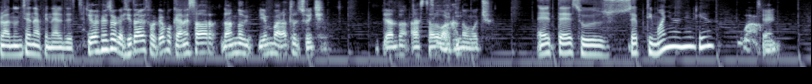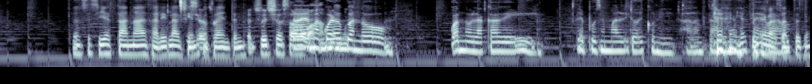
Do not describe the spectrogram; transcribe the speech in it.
Lo anuncian a finales de este. Yo pienso que sí, ¿sabes por qué? Porque han estado dando bien barato el Switch. Ya ha estado Sí. bajando mucho. Este es su séptimo año, Daniel. ¿qué? Wow. Sí. Entonces sí ya está nada de salir la Sí, siguiente cierto. consola de Nintendo. El Switch ha estado Todavía bajando me acuerdo mucho. cuando, cuando la cagué y le puse mal el Joy-Con y Adam estaba bien ya tiene bastantes. ¿eh?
